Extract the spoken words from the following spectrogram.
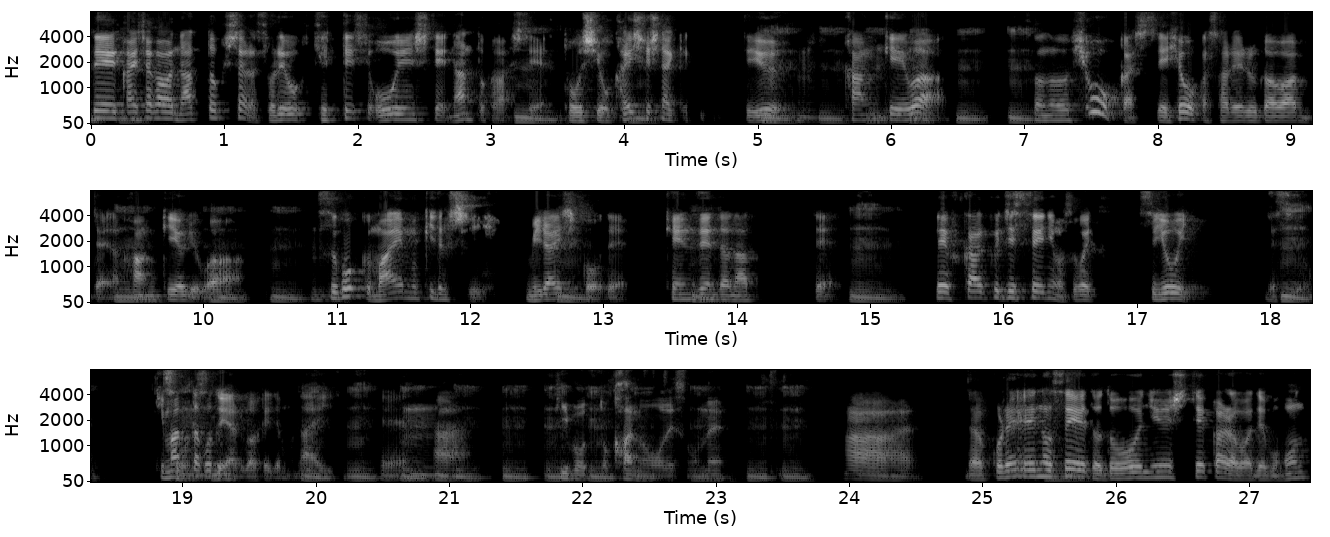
で、会社側は納得したらそれを徹底して応援して、なん。とかして投資を回収しなきゃいけないっていう関係は、その評価して評価される側みたいな関係よりは、すごく前向きだし、未来志向で健全だなって、で、不確実性にもすごい強いですよ。決まったことやるわけでもない。ピボット可能ですもんね。はい。だからこれの制度導入してからは、でも本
